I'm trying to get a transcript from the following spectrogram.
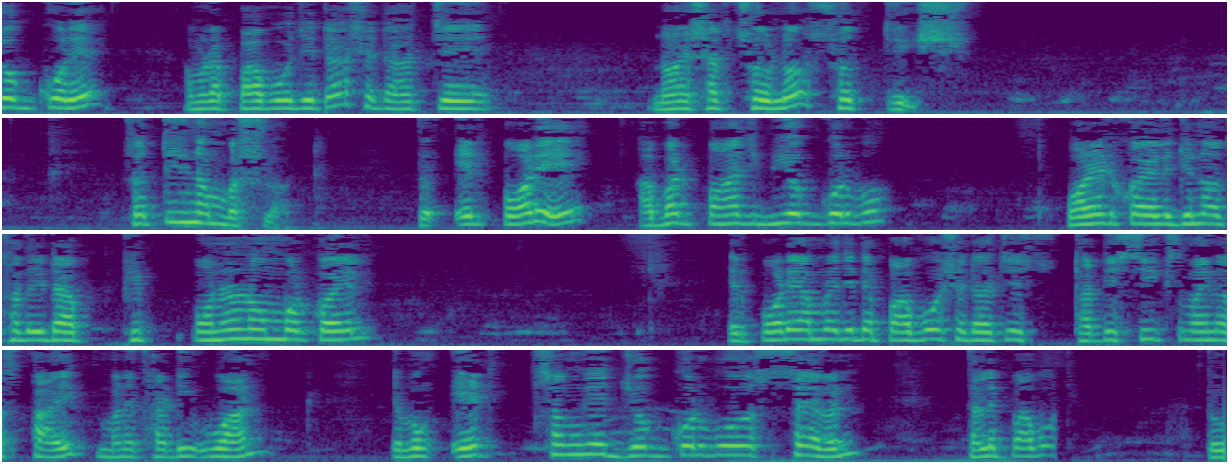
যোগ করে আমরা পাবো যেটা সেটা হচ্ছে নয় সাত ষোলো ছত্রিশ। ছত্রিশ নম্বর স্লট তো এরপরে আবার পাঁচ বিয়োগ করব। পরের কয়েলের জন্য, অর্থাৎ এটা পনেরো নম্বর কয়েল। এরপরে আমরা যেটা পাবো সেটা হচ্ছে থার্টি সিক্স মাইনাস ফাইভ মানে থার্টি ওয়ান এবং এর সঙ্গে যোগ করব সেভেন তাহলে পাবো তো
